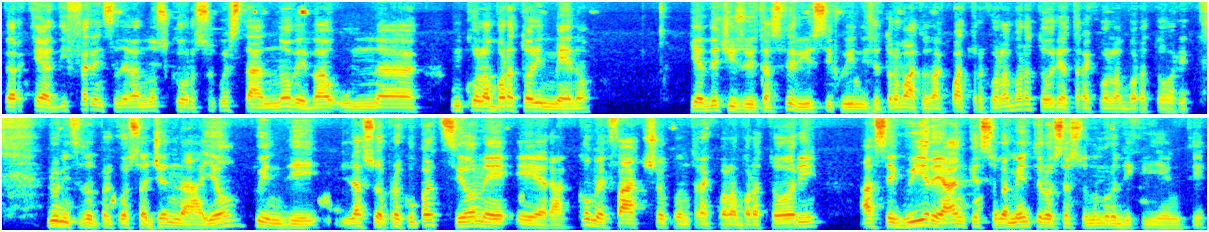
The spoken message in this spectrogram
perché a differenza dell'anno scorso, quest'anno aveva un, uh, un collaboratore in meno che ha deciso di trasferirsi, quindi si è trovato da quattro collaboratori a tre collaboratori. Lui ha iniziato il percorso a gennaio, quindi la sua preoccupazione era come faccio con tre collaboratori a seguire anche solamente lo stesso numero di clienti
